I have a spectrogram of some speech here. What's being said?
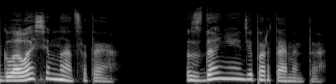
Глава 17. Здание департамента.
